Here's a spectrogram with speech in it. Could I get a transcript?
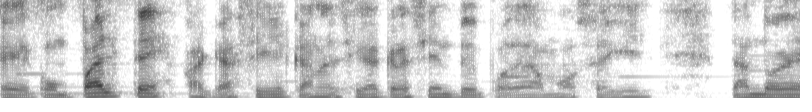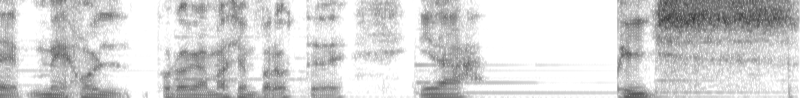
eh, comparte para que así el canal siga creciendo y podamos seguir dándole mejor programación para ustedes. Y nada, peace.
